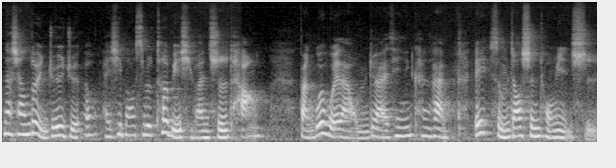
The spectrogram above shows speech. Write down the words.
那相对你就会觉得，哦，癌细胞是不是特别喜欢吃糖？反归回来，我们就来听听看看，哎，什么叫生酮饮食？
